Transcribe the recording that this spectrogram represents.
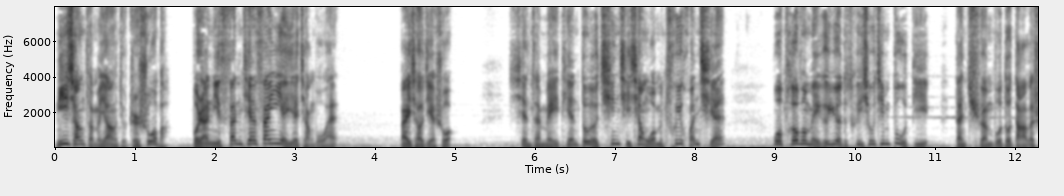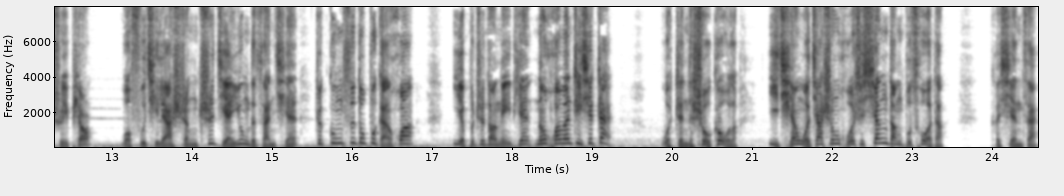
你想怎么样就直说吧，不然你三天三夜也讲不完。”白小姐说：“现在每天都有亲戚向我们催还钱。”我婆婆每个月的退休金不低，但全部都打了水漂。我夫妻俩省吃俭用的攒钱，这工资都不敢花，也不知道哪天能还完这些债。我真的受够了。以前我家生活是相当不错的，可现在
